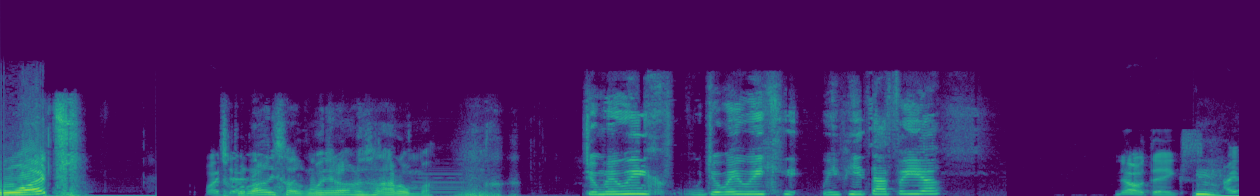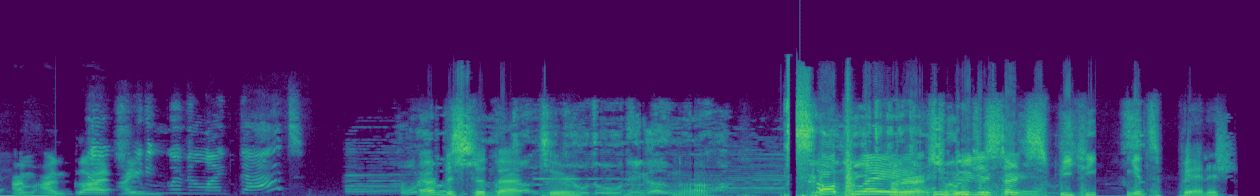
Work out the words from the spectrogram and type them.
What? What did Squirrel sa gumero sa aroma. Do me we do me we repeat that for you? No, thanks. Hmm. I, I'm I'm glad I'm like? I understood that too. No. Stop playing. Hunter, should we just start speaking in Spanish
